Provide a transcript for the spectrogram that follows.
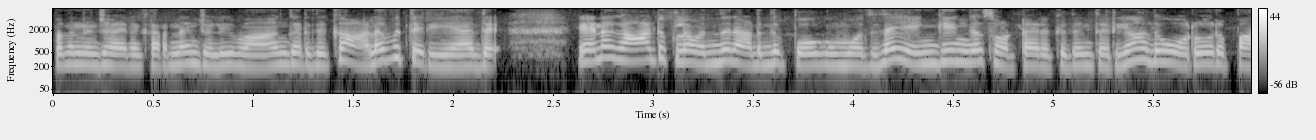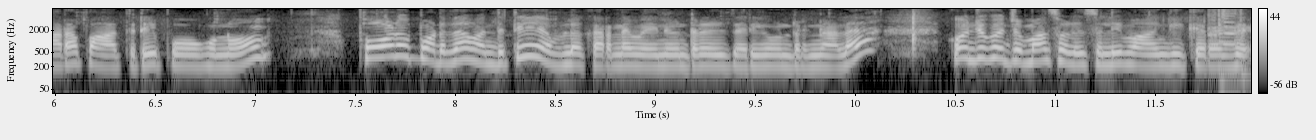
பதினஞ்சாயிரம் கரணைன்னு சொல்லி வாங்குறதுக்கு அளவு தெரியாது. ஏன்னா காட்டுக்குள்ளே வந்து நடந்து போகும்போது தான் எங்கெங்கே சொட்டை இருக்குதுன்னு தெரியும். அது ஒரு ஒரு பாறை பார்த்துட்டே போகணும். போட போட தான் வந்துட்டு எவ்வளோ கரணை வேணுன்றது தெரியுன்றனால கொஞ்சம் கொஞ்சமாக சொல்லி சொல்லி வாங்கிக்கிறது.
